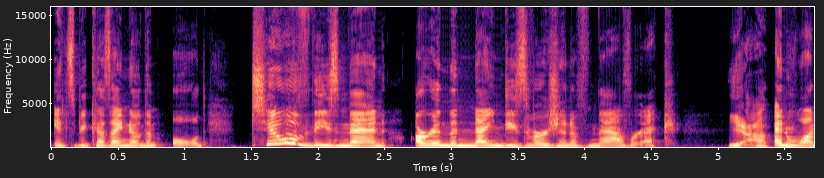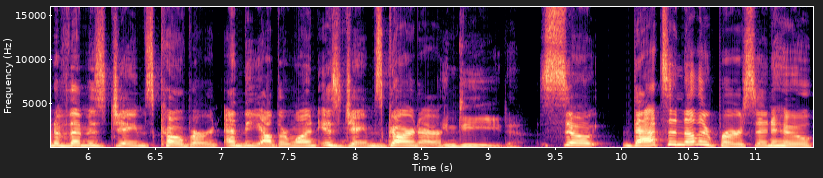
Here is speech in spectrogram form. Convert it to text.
it's because I know them old. Two of these men are in the 90s version of Maverick. Yeah. And one of them is James Coburn, and the other one is James Garner. Indeed. So that's another person who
